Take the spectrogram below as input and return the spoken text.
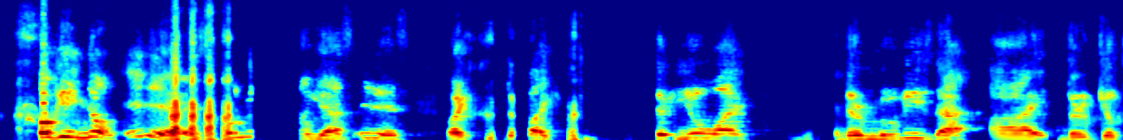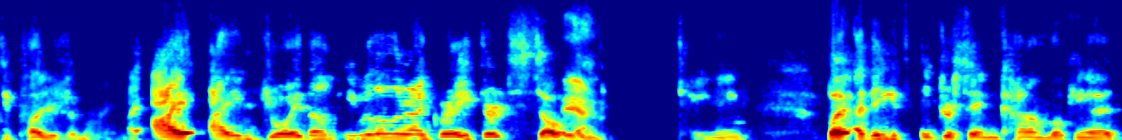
okay, no, it is. Don't get me wrong, yes, it is. Like, they're like, they're- you know what? They're movies that I they're guilty pleasures of mine. I I, I enjoy them, even though they're not great. They're so Yeah. entertaining. But I think it's interesting, kind of looking at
